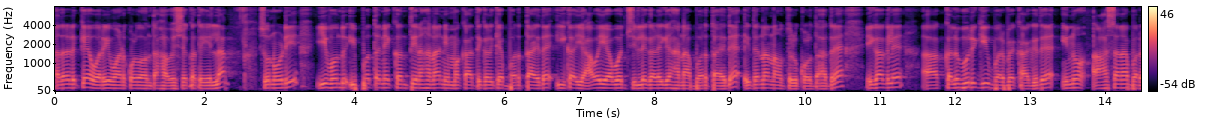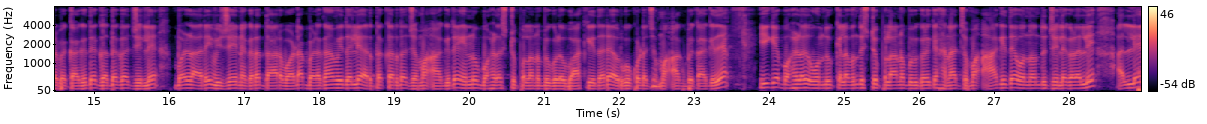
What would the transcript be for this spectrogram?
ಅದಕ್ಕೆ ವರಿ ಮಾಡಿಕೊಳ್ಳುವಂತಹ ಅವಶ್ಯಕತೆ ಇಲ್ಲ. ಸೊ ನೋಡಿ, ಈ ಒಂದು ಇಪ್ಪತ್ತನೇ ಕಂತಿನ ಹಣ ನಿಮ್ಮ ಖಾತೆಗಳಿಗೆ ಬರ್ತಾ ಇದೆ. ಈಗ ಯಾವ ಯಾವ ಜಿಲ್ಲೆಗಳಿಗೆ ಹಣ ಬರ್ತಾ ಇದೆ. ಇದನ್ನು ನಾವು ತಿಳ್ಕೊಳ್ಳೋದಾದರೆ ಈಗಾಗಲೇ ಕಲಬುರಗಿ ಬರಬೇಕಾಗಿದೆ. ಇನ್ನು ಹಾಸನ ಬರಬೇಕಾಗಿದೆ. ಗದಗ ಜಿಲ್ಲೆ, ಬಳ್ಳಾರಿ, ವಿಜಯನಗರ, ಧಾರವಾಡ, ಬೆಳಗಾವಿದಲ್ಲಿ ಅರ್ಧಕ್ಕರ್ಧ ಜಮಾ ಆಗಿದೆ. ಇನ್ನು ಬಹಳಷ್ಟು ಫಲಾನುಭವಿಗಳು ಬಾಕಿ ಇದ್ದಾರೆ. ಅವ್ರಿಗೂ ಕೂಡ ಜಮಾ ಆಗಬೇಕಾಗಿದೆ. ಹೀಗೆ ಬಹಳ ಒಂದು ಕೆಲವೊಂದಿಷ್ಟು ಫಲಾನುಭವಿಗಳಿಗೆ ಹಣ ಜಮಾ ಆಗಿದೆ. ಒಂದೊಂದು ಜಿಲ್ಲೆಗಳಲ್ಲಿ ಅಲ್ಲೇ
